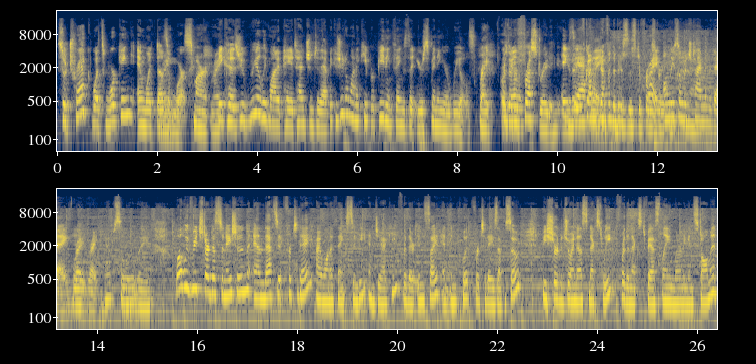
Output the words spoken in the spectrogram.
so track what's working and what doesn't right. work. Smart right. Because you really want to pay attention to that because you don't want to keep repeating things that you're spinning your wheels. Right. Or that really, are frustrating exactly you know, you've got enough in the business to frustrate right only so much time in the day. Right. Right. Absolutely. Well, we've reached our destination, and that's it for today. I want to thank Cindy and Jackie for their insight and input for today's episode. Be sure to join us next week for the next Fast Lane Learning installment.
